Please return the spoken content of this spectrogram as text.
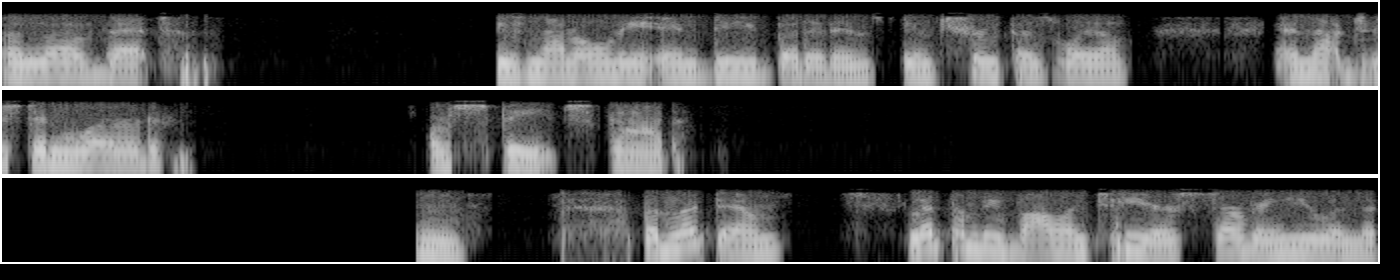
a love that is not only in deed, but it is in truth as well, and not just in word or speech, God. Mm. But let them let them be volunteers serving you in the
